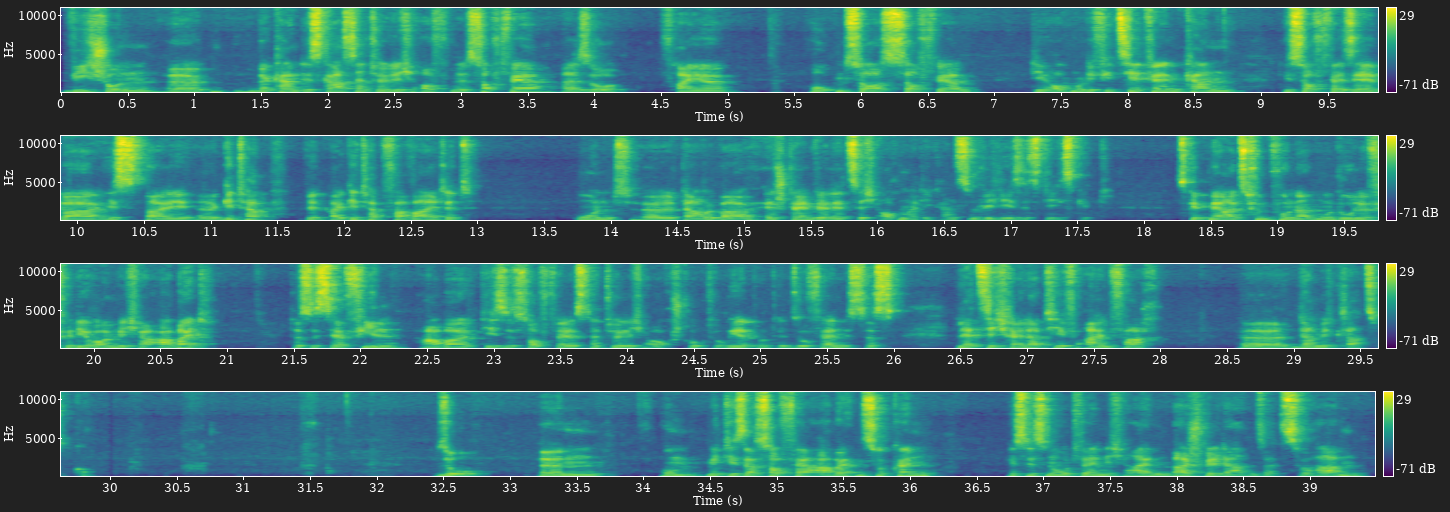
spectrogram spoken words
Wie schon äh, bekannt ist GRAS natürlich offene Software, also freie Open Source Software, die auch modifiziert werden kann. Die Software selber ist bei äh, GitHub, wird bei GitHub verwaltet und äh, darüber erstellen wir letztlich auch mal die ganzen Releases, die es gibt. Es gibt mehr als 500 Module für die räumliche Arbeit. Das ist sehr viel, aber diese Software ist natürlich auch strukturiert und insofern ist das letztlich relativ einfach, äh, damit klarzukommen. So, ähm, um mit dieser Software arbeiten zu können, ist es notwendig, einen Beispieldatensatz zu haben.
